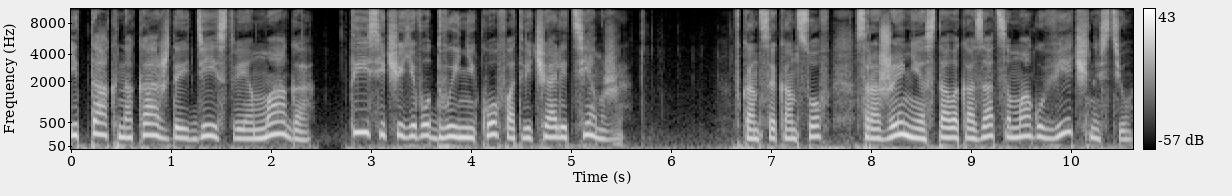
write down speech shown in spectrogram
И так на каждое действие мага тысячи его двойников отвечали тем же. В конце концов, сражение стало казаться магу вечностью,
